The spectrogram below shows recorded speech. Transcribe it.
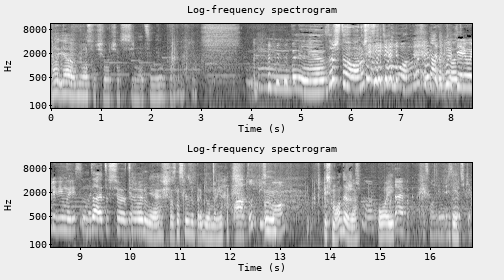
Ну, я в любом случае очень сильно оценил, Блин, за что? Ну что за дерьмо? Ну нафига Это будет теперь его любимый рисунок. Да, это все, это мне сейчас на слезу пробило маленько. А тут письмо. Письмо даже? Письмо. Ой. Ну, давай пока посмотрим рисуночки.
